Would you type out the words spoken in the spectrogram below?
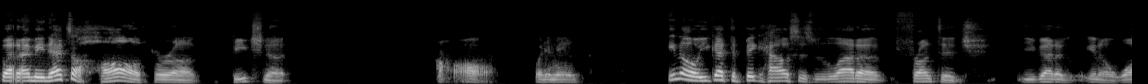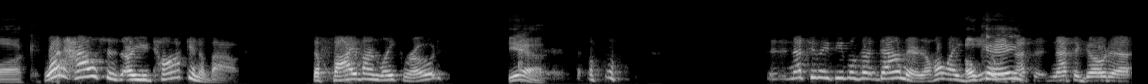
but I mean that's a haul for a beach nut. a haul what do you mean? You know, you got the big houses with a lot of frontage. You got to, you know, walk. What houses are you talking about? The five on Lake Road? Yeah. not too many people go down there. The whole idea Okay. not to not to go to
